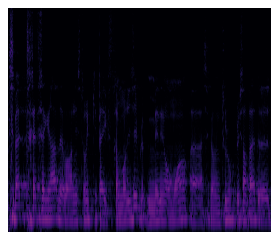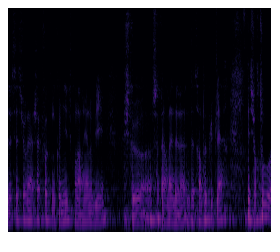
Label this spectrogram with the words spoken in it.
C'est pas très très grave d'avoir un historique qui n'est pas extrêmement lisible, mais néanmoins c'est quand même toujours plus sympa de, s'assurer à chaque fois qu'on commit qu'on n'a rien oublié, puisque ça permet d'être un peu plus clair. Et surtout,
